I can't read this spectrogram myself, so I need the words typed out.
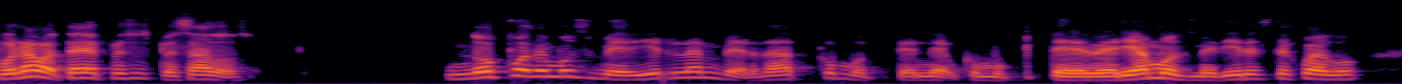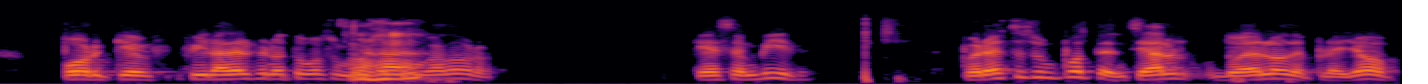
fue una batalla de pesos pesados. No podemos medirla en verdad como, como deberíamos medir este juego, porque Filadelfia no tuvo su mejor jugador, que es Embiid. Pero este es un potencial duelo de playoff.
